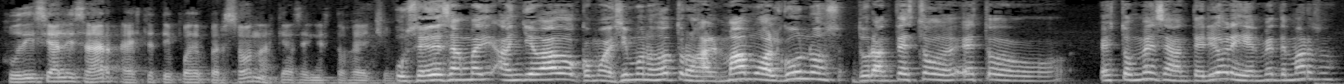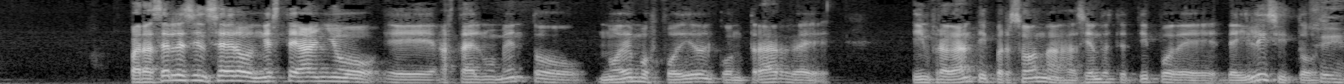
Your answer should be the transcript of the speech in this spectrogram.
judicializar a este tipo de personas que hacen estos hechos. Ustedes han, llevado, como decimos nosotros, al mamo algunos durante estos, estos, estos meses anteriores y el mes de marzo. Para serles sincero, en este año, eh, hasta el momento, no hemos podido encontrar eh, infraganti personas haciendo este tipo de, de ilícitos. Sí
